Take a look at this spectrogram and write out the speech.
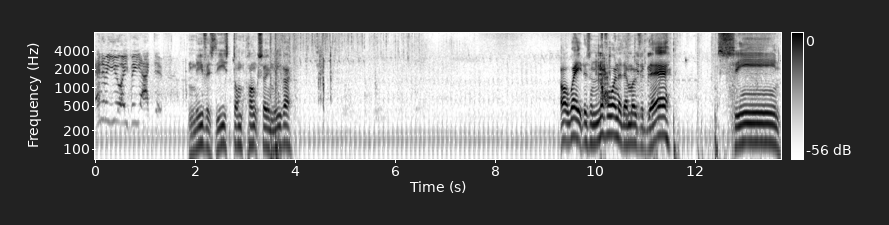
Enemy UAV active. Neither's these dumb punks, so neither. Oh wait, there's another one of them over there. Seen.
